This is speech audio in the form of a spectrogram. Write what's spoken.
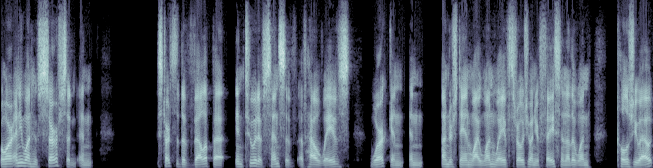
or anyone who surfs and and starts to develop a intuitive sense of of how waves work and and understand why one wave throws you on your face another one pulls you out.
